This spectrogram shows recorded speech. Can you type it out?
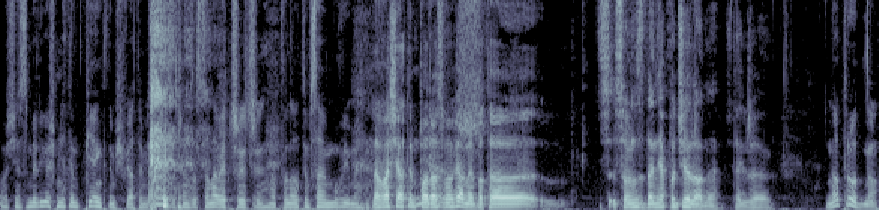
Właśnie zmyliłeś mnie tym pięknym światem i tak się zacząłem zastanawiać, czy, czy na pewno o tym samym mówimy. No właśnie o tym porozmawiamy, bo to są zdania podzielone, także... No trudno.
